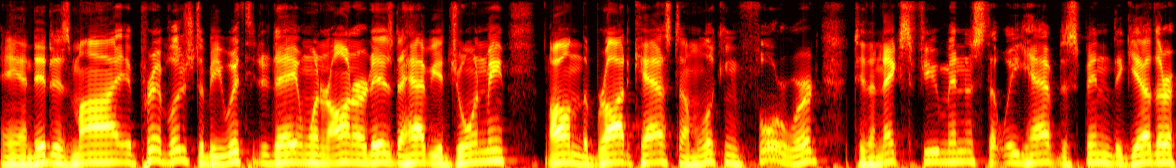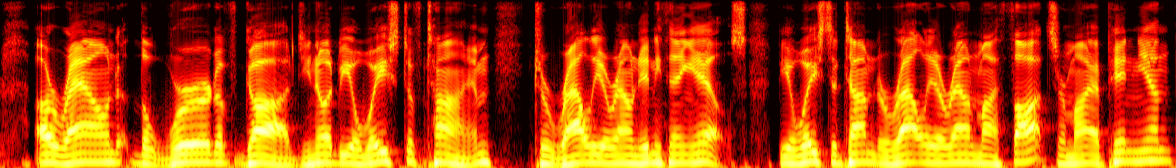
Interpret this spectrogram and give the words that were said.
And it is my privilege to be with you today, and what an honor it is to have you join me on the broadcast. I'm looking forward to the next few minutes that we have to spend together around the Word of God. You know, it'd be a waste of time to rally around anything else, be a waste of time to rally around my thoughts or my opinion opinion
